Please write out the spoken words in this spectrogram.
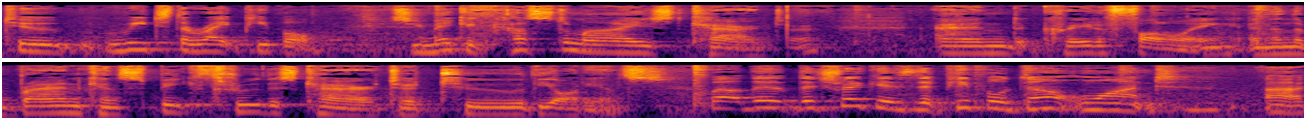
to reach the right people. So you make a customized character and create a following, and then the brand can speak through this character to the audience. Well, the, the trick is that people don't want uh,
